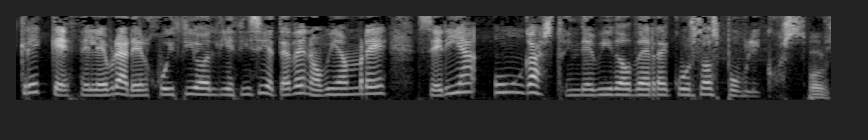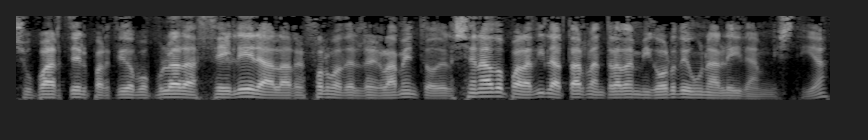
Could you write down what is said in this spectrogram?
cree que celebrar el juicio el 17 de noviembre sería un gasto indebido de recursos públicos. Por su parte, el Partido Popular acelera la reforma del reglamento del Senado para dilatar la entrada en vigor de un ley de amnistía.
